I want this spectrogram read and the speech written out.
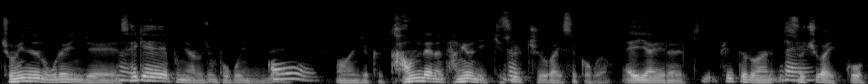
저희는 올해 이제 네. 세개 분야로 좀 보고 있는데 오, 어, 이제 그 가운데는 당연히 기술주가 있을 거고요. AI를 필두로 한 네. 기술주가 있고,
